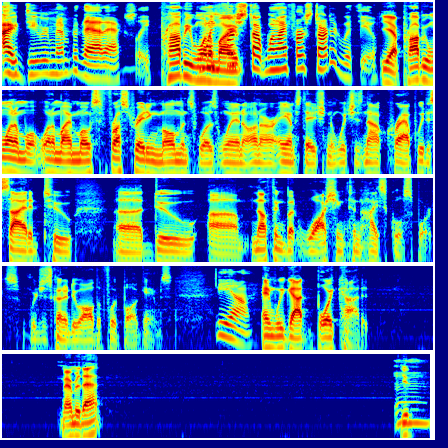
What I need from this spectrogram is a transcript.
I do remember that actually. Probably one when of my first start when I first started with you. Yeah, probably one of one of my most frustrating moments was when on our AM station, which is now crap, we decided to uh, do um, nothing but Washington high school sports. We're just going to do all the football games, Yeah. and we got boycotted. Remember that? You,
